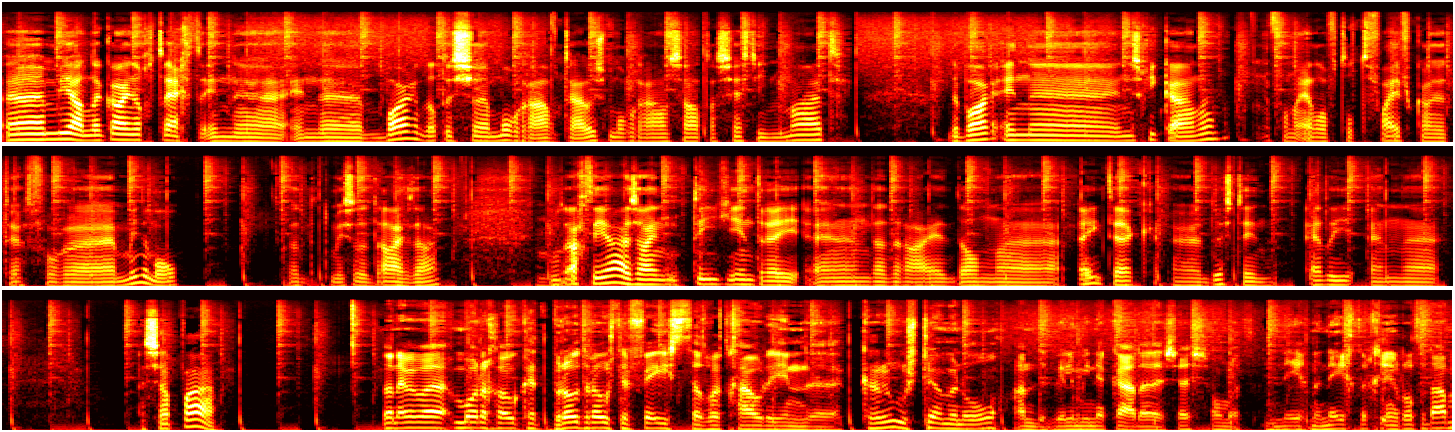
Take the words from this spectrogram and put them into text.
Ehm, ja, dan kan je nog terecht in, eh, in de bar. Dat is eh, morgenavond trouwens. Morgenavond zaterdag 16 maart. De bar in, eh, in de Schiekane. Van 11 tot 5 kan je terecht voor eh, minimal. Dat, tenminste, dat draait daar. Je moet 18 jaar zijn, tientje intree. En daar draaien dan eh E-Tech, Dustin, Ellie en Sapa. Dan hebben we morgen ook het broodroosterfeest. Dat wordt gehouden in de Cruise Terminal aan de Wilhelminakade 699 in Rotterdam.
